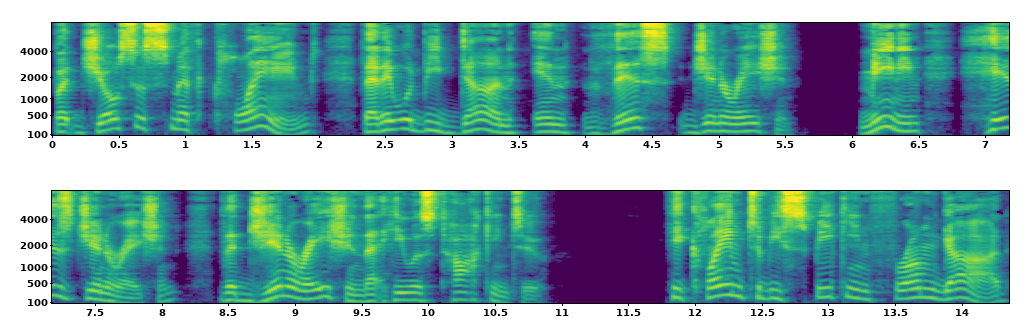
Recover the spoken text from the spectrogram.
but Joseph Smith claimed that it would be done in this generation, meaning his generation, the generation that he was talking to. He claimed to be speaking from God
